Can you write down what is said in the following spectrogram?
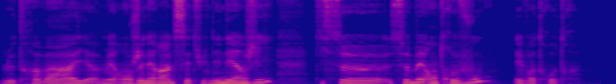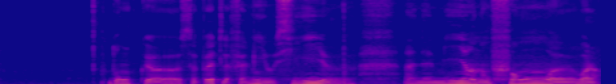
le travail, mais en général c'est une énergie qui se, met entre vous et votre autre. Donc euh, ça peut être la famille aussi, euh, un ami, un enfant, voilà.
